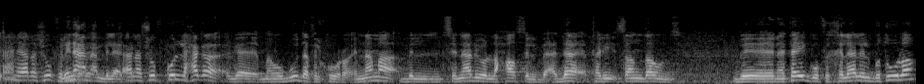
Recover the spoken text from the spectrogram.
يعني أنا أشوف بنعم أم بلا؟ أنا أشوف كل حاجة موجودة في الكورة إنما بالسيناريو اللي حاصل بأداء فريق سان داونز بنتائجه في خلال البطولة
